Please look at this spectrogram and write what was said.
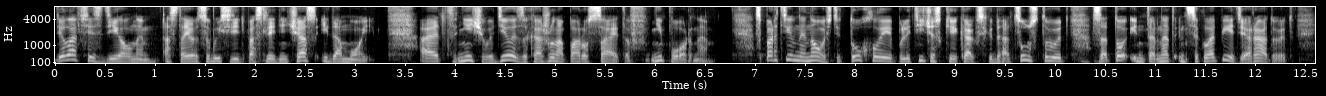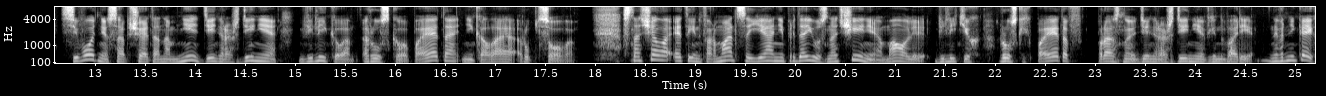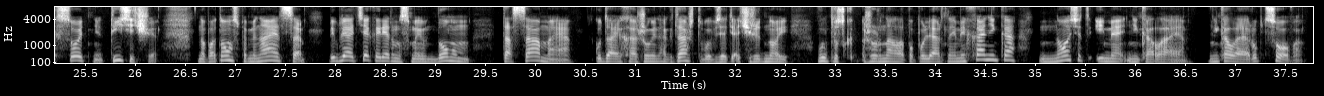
Дела все сделаны, остается высидеть последний час и домой. А это нечего делать, захожу на пару сайтов. Не порно. Спортивные новости тухлые, политические, как всегда, отсутствуют, зато интернет-энциклопедия радует. Сегодня, сообщает она мне, день рождения великого русского поэта Николая Рубцова. Сначала этой информации я не придаю значения, мало ли великих русских поэтов празднуют день рождения в январе. Наверняка их сотни, тысячи, но потом вспоминается библиотека рядом с моим домом, та самая, куда я хожу иногда, чтобы взять очередной выпуск журнала «Популярная механика», носит имя Николая, Николая Рубцова.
